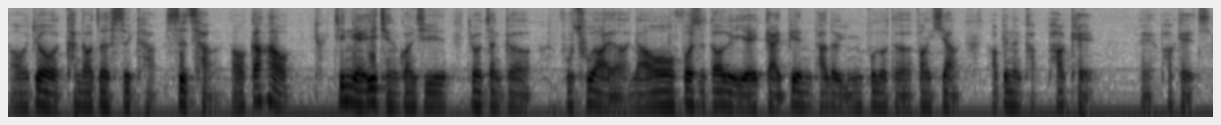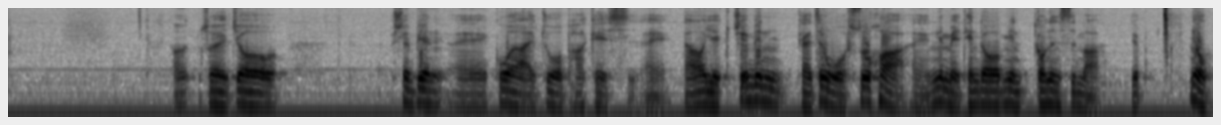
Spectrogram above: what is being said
然后就看到这市场市场，然后刚好今年疫情的关系，就整个浮出来了，然后 First Story 也改变它的语音部落的方向，然后变成卡 Pocket，哎，Pocket，然后所以就。顺便诶、过来做 podcast 诶、欸，然后也顺便改正我说话诶、那每天都面工程师嘛，也因为我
